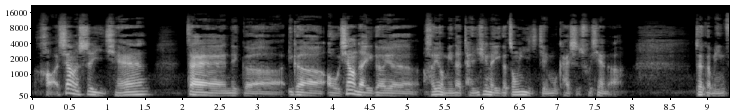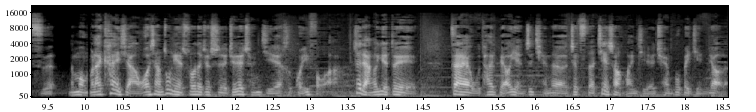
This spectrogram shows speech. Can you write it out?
好像是以前在那个一个偶像的一个很有名的腾讯的一个综艺节目开始出现的啊，这个名词。那么我们来看一下，我想重点说的就是绝对纯洁和鬼否啊这两个乐队在舞台表演之前的这次的介绍环节全部被剪掉了，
